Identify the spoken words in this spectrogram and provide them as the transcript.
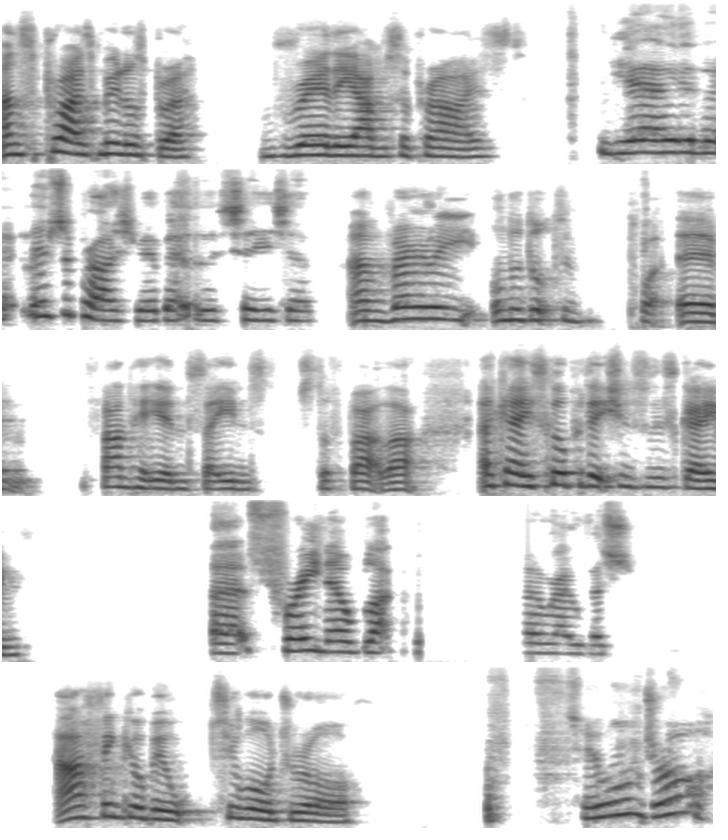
I'm surprised Middlesbrough. Really am surprised. Yeah, they- they've surprised me a bit this season. I'm very unadopted um, fan here and saying stuff about that. Okay, score predictions for this game. Uh, 3 0 Blackburn Rovers. I think it'll be two or draw. 2 all draw.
